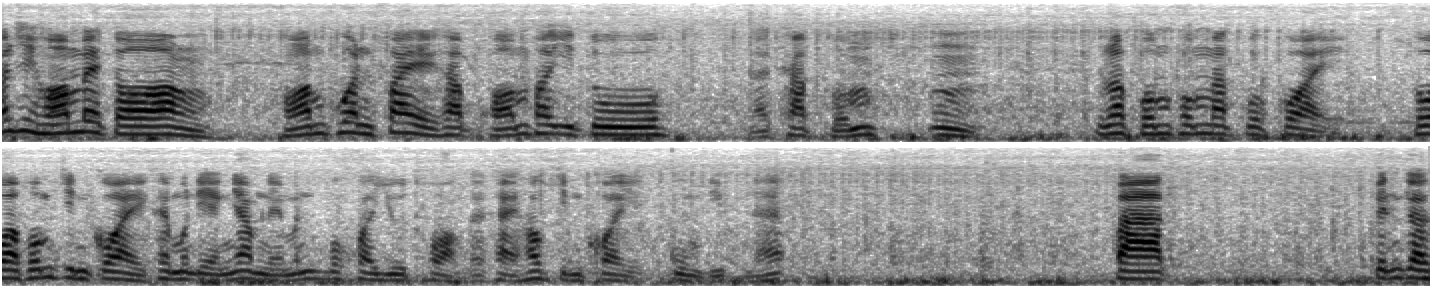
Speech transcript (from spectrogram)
ันสิหอมใบตอง หอมควนไฟครับ หอมผักอีตูนะครับผม อืมสำหรับผมผมมักกว่าก้อย เพราะว่าผมกินก้อยไข่มดแดงย่ำเนี่ยมันบ่ค่อยอยู่ท้องใคล้ายๆเฮากินก้อยกุ้งดิบนะฮะฝากเป็นกับ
